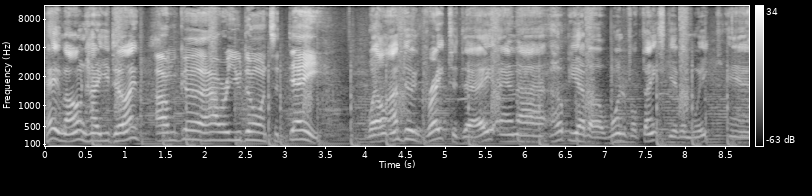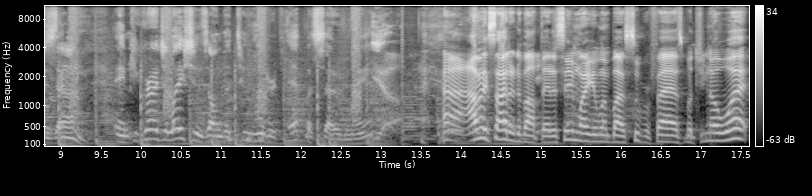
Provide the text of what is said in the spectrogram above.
Hey, Moan, how you doing? I'm good. How are you doing today? Well, I'm doing great today, and I hope you have a wonderful Thanksgiving week. And uh, Same. And congratulations on the 200th episode, man. Yeah. I'm excited about that. It seemed like it went by super fast, but you know what?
